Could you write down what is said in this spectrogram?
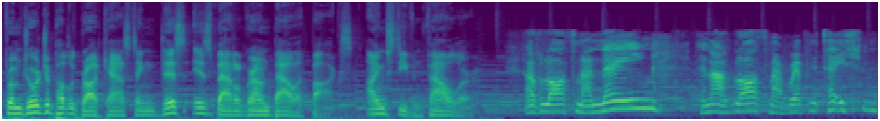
From Georgia Public Broadcasting, this is Battleground Ballot Box. I'm Stephen Fowler. I've lost my name and I've lost my reputation.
